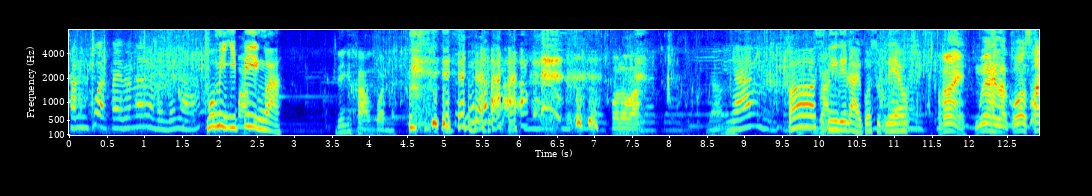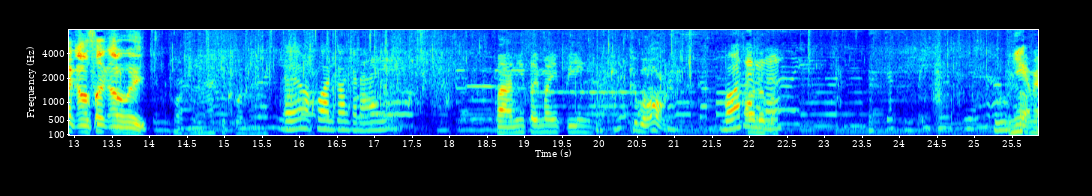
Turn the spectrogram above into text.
ทันกวดไปแบบนั้นแล้วมันไม่ล้างบ่มีอีปิงว่ะ ได้จะขามบอลนะพอแล้ววะยังยังป้าสุดนี้ได้หลายกว่าสุดแล้วเฮ้ยเมื่อให้ละก็ซักเอาซักเอาเว้ยเออมาคอนก่อนก็ได้ปลานี่ใส่ไม้ปิ้งคือบอกออกบอกว่าใส่เลยนะเงี้ยไม่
